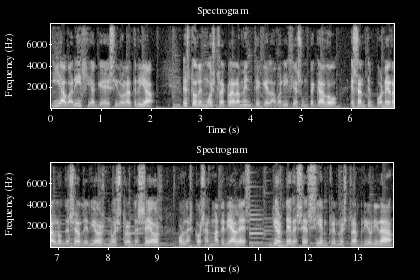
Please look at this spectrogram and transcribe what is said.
y avaricia que es idolatría Esto demuestra claramente que la avaricia es un pecado, es anteponer a los deseos de Dios nuestros deseos por las cosas materiales. Dios debe ser siempre nuestra prioridad.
